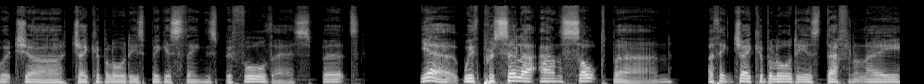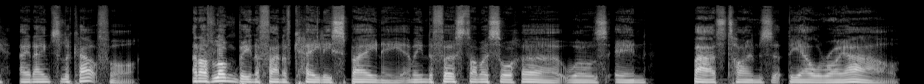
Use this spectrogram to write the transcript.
which are Jacob Elordi's biggest things before this. But yeah, with Priscilla and Saltburn, I think Jacob Elordi is definitely a name to look out for. And I've long been a fan of Cailee Spaeny. I mean, the first time I saw her was in Bad Times at the El Royale,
